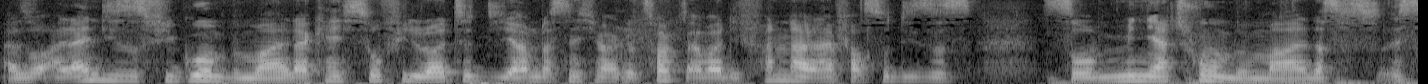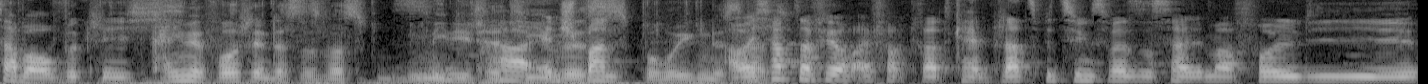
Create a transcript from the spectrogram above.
Also allein dieses Figurenbemalen, da kenne ich so viele Leute, die haben das nicht mal gezockt, aber die fanden halt einfach so dieses so Miniaturenbemalen. Das ist aber auch wirklich Kann ich mir vorstellen, dass das was Meditatives, entspannt. Beruhigendes Aber ich habe dafür auch einfach gerade keinen Platz, beziehungsweise ist halt immer voll die,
